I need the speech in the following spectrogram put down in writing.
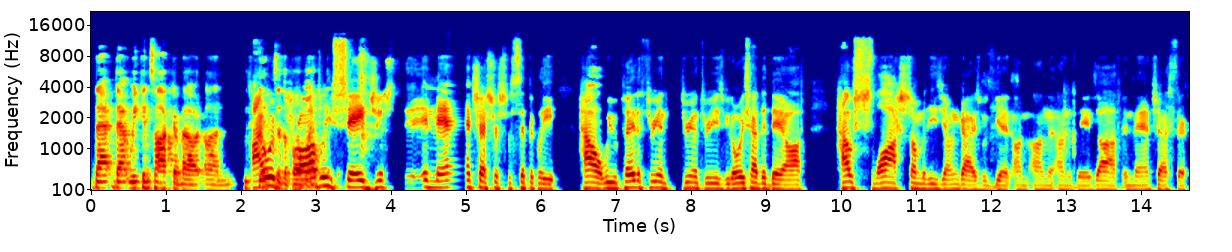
that that we can talk about on? I would probably say just in Manchester specifically how we would play the three and three and threes. We'd always have the day off. How slosh some of these young guys would get on on the on the days off in Manchester,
